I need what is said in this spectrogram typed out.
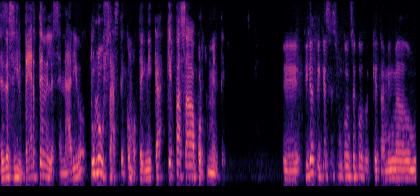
Es decir, verte en el escenario, tú lo usaste como técnica, ¿qué pasaba por tu mente? Eh, fíjate que ese es un consejo que también me ha dado mucho.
